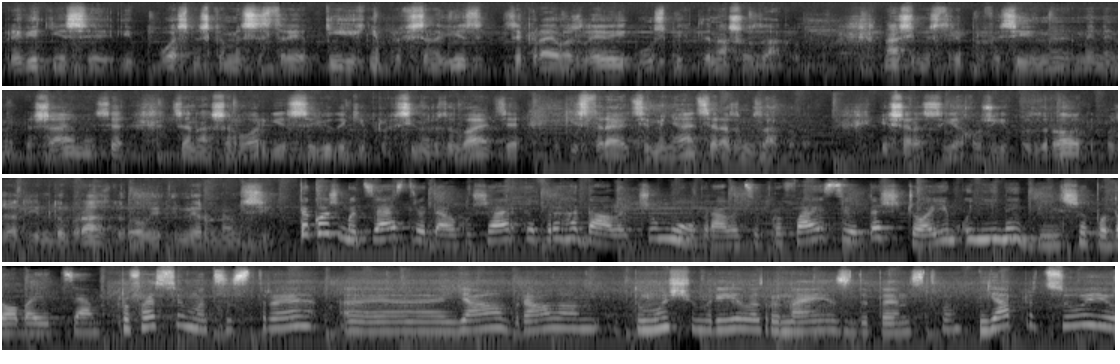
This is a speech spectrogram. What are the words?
Привітність і посмішка медсестри, їхній професіоналізм це край важливий успіх для нашого закладу. Наші медсестри професійні, ми, ми ними пишаємося. Це наша гордість, це люди, які професійно розвиваються, які стараються мінятися разом з закладом. І ще раз я хочу їх поздоровити, побажати їм добра, здоров'я і миру нам всім. Також медсестри та акушерки пригадали, чому обрали цю професію та що їм у ній найбільше подобається. Професію медсестри е, я обрала, тому що мріяла про неї з дитинства. Я працюю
